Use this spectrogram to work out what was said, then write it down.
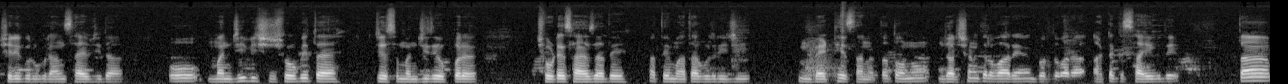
ਸ੍ਰੀ ਗੁਰੂ ਗ੍ਰੰਥ ਸਾਹਿਬ ਜੀ ਦਾ। ਉਹ ਮੰਜੀ ਵੀ ਸੁਸ਼ੋਭਿਤ ਹੈ, ਜਿਸ ਮੰਜੀ ਦੇ ਉੱਪਰ ਛੋਟੇ ਸਾਹਿਬਜ਼ਾਦੇ ਅਤੇ ਮਾਤਾ ਗੁਜਰੀ ਜੀ ਬੈਠੇ ਸਨ। ਤਾਂ ਤੁਹਾਨੂੰ ਦਰਸ਼ਨ ਕਰਵਾ ਰਹੇ ਹਾਂ ਗੁਰਦੁਆਰਾ ਅਟਕ ਸਾਹਿਬ ਦੇ। ਤਾਂ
